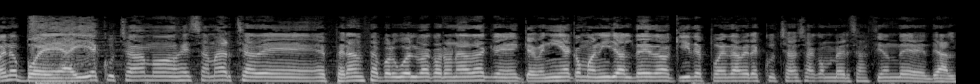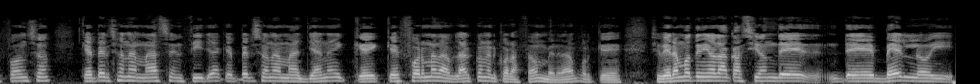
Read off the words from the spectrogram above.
Bueno, pues ahí escuchábamos esa marcha de Esperanza por Huelva Coronada que, que, venía como anillo al dedo aquí después de haber escuchado esa conversación de, de Alfonso. Qué persona más sencilla, qué persona más llana y qué, qué, forma de hablar con el corazón, ¿verdad? Porque si hubiéramos tenido la ocasión de, de verlo y,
